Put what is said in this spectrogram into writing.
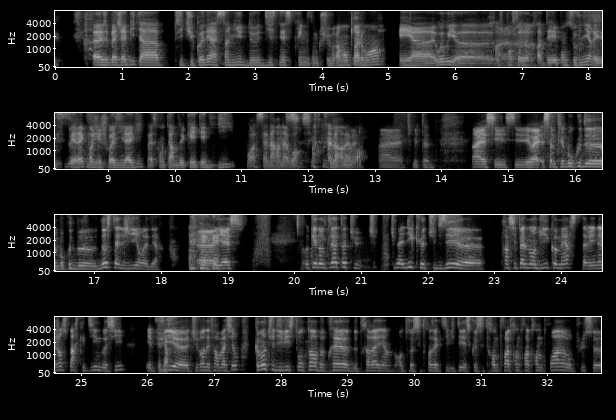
euh, bah, J'habite à, si tu connais, à 5 minutes de Disney Springs, donc je suis vraiment pas loin. Et euh, oui, oui, oh je pense que ça doit rappeler des bons souvenirs. Et c'est vrai que moi, j'ai choisi la vie parce qu'en termes de qualité de vie, ça n'a rien à voir. ça n'a rien à voir. Ouais, tu m'étonnes. Ouais, c'est, ouais, ça me fait beaucoup de, beaucoup de nostalgie, on va dire. Euh, yes. Ok, donc là, toi, tu, tu, m'as dit que tu faisais euh, principalement du e-commerce, tu avais une agence marketing aussi, et puis euh, tu vends des formations. Comment tu divises ton temps à peu près de travail hein, entre ces trois activités? Est-ce que c'est 33, 33, 33 ou plus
